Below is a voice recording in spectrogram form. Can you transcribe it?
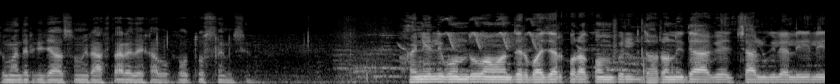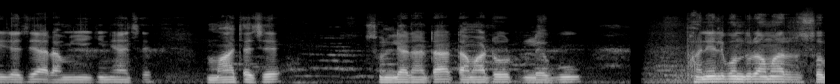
তোমাদেরকে যাওয়ার সময় রাস্তাটা দেখাবো, কত সেম সেম ফাইনালি বন্ধু, আমাদের বাজার করা কমপ্লিট ধরনীতে আগে চালগুলা নিয়ে নিয়ে যাচ্ছে, আর আমি এইখানে আছে, মাছ আছে সনলিয়া ডাঁটা, টমাটোর, লেবু। ফাইনালি বন্ধুরা, আমার সব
